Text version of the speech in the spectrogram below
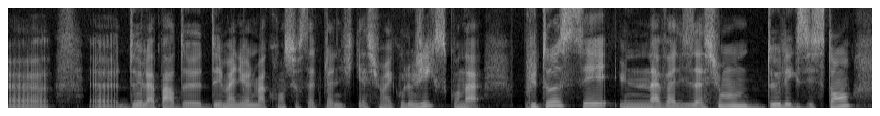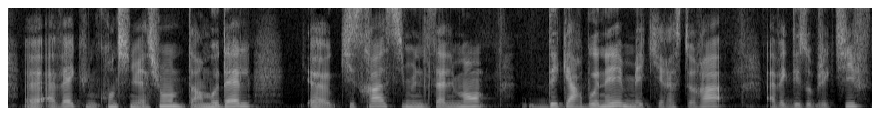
de la part d'Emmanuel Macron sur cette planification écologique. Ce qu'on a Plutôt, c'est une navalisation de l'existant euh, avec une continuation d'un modèle euh, qui sera simultanément décarboné, mais qui restera avec des objectifs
